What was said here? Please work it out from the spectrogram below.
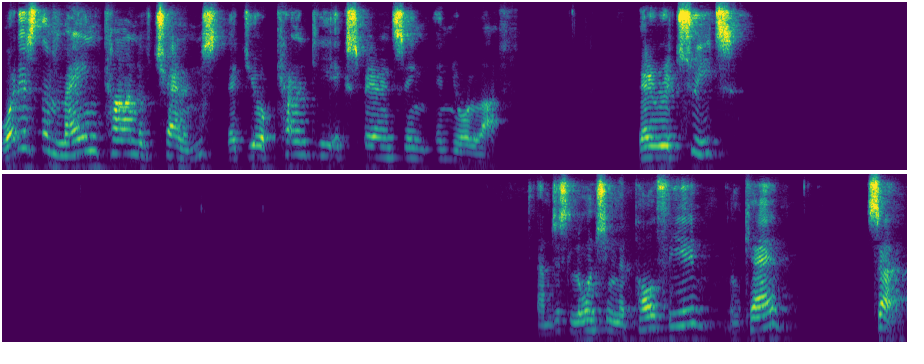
What is the main kind of challenge that you're currently experiencing in your life? A retreat I'm just launching the poll for you, okay? So,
